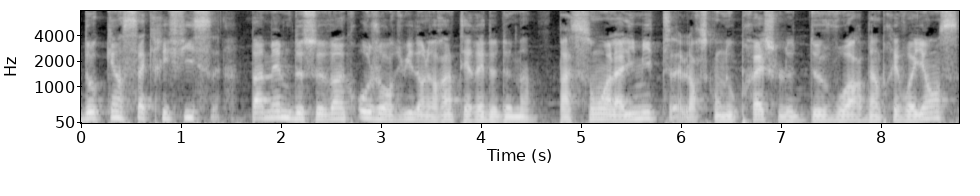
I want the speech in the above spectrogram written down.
d'aucun sacrifice, pas même de se vaincre aujourd'hui dans leur intérêt de demain. Passons à la limite, lorsqu'on nous prêche le devoir d'imprévoyance,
